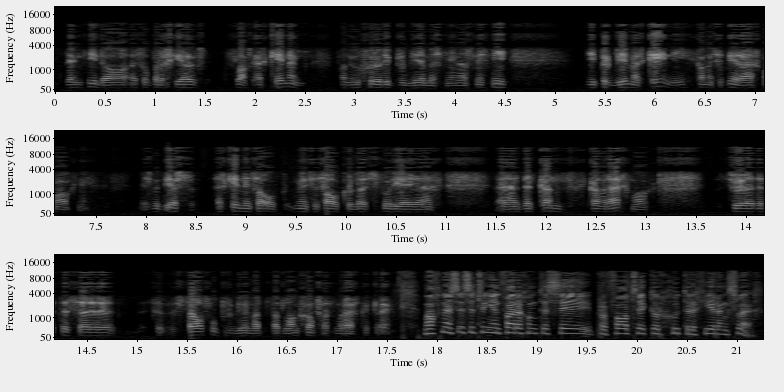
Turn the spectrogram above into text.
ek dink nie daar is op regeringsvlak erkenning van hoe groot die probleem is nie. En as mens nie die probleem erken nie, kan mens dit nie regmaak nie. Mens moet eers erken mense al mense is alkoholus voor jy uh, uh, dit kan kan regmaak. So dit is 'n uh, stelselprobleem wat wat lank gaan vat om reg te kry. Magnus, is dit so eenvoudig om te sê privaat sektor goed, regering sleg?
